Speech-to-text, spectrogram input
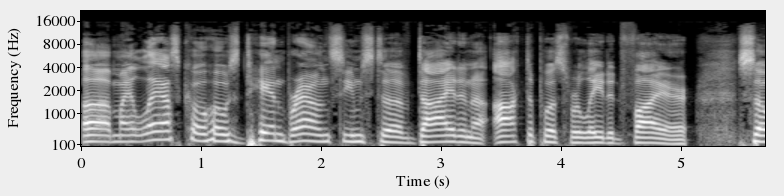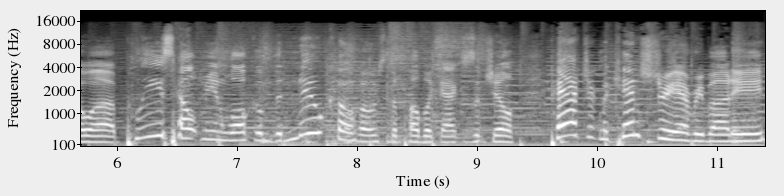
uh, my last co-host Dan Brown seems to have died in an octopus-related fire. So, uh, please help me and welcome the new co-host of Public Access and Chill, Patrick McKinstry. Everybody.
